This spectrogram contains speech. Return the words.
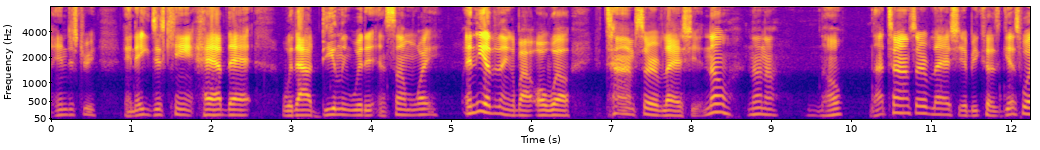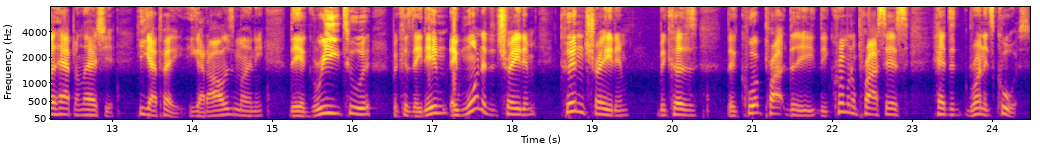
industry, and they just can't have that without dealing with it in some way. And the other thing about, oh, well, time served last year. No, no, no, no. Not time served last year because guess what happened last year? He got paid. He got all his money. They agreed to it because they didn't. They wanted to trade him, couldn't trade him because the court pro, the the criminal process had to run its course.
